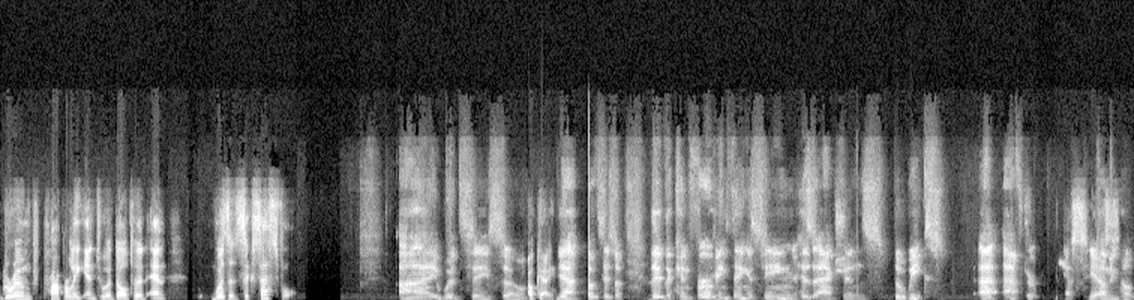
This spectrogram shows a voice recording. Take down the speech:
groomed properly into adulthood. And was it successful? I would say so. Okay. Yeah, I would say so. The the confirming thing is seeing his actions the weeks uh, after Yes. Yes. coming home.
